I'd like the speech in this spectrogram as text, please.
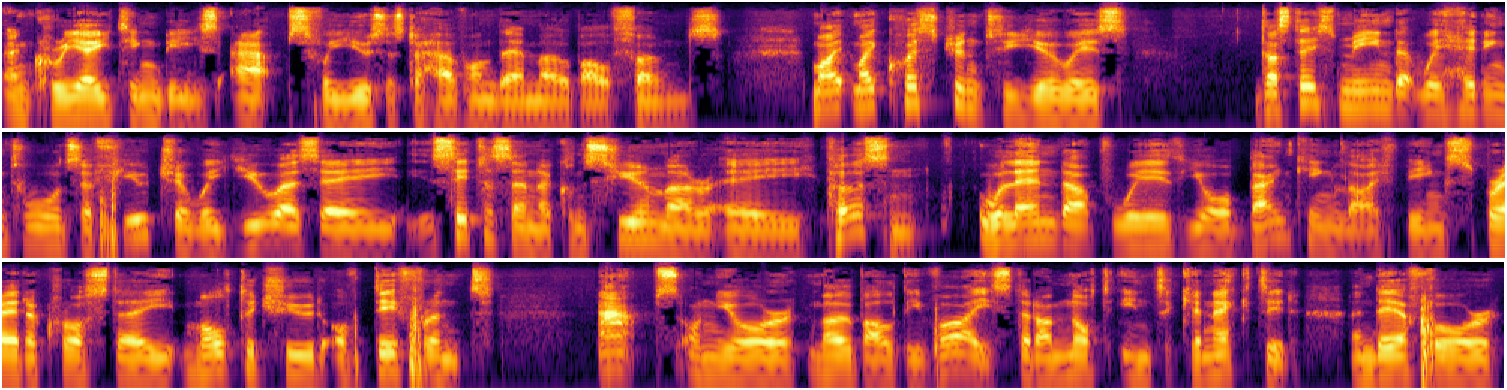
and creating these apps for users to have on their mobile phones. My my question to you is does this mean that we're heading towards a future where you as a citizen, a consumer, a person will end up with your banking life being spread across a multitude of different apps on your mobile device that are not interconnected and therefore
